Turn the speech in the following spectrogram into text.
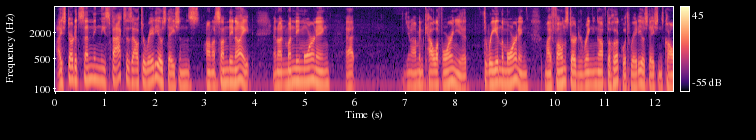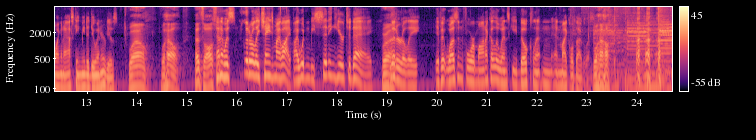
I started sending these faxes out to radio stations on a Sunday night. And on Monday morning at, you know, I'm in California at three in the morning, my phone started ringing off the hook with radio stations calling and asking me to do interviews. Wow. Wow. That's awesome. And it was literally changed my life. I wouldn't be sitting here today, Right. literally, if it wasn't for Monica Lewinsky, Bill Clinton, and Michael Douglas. Wow.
